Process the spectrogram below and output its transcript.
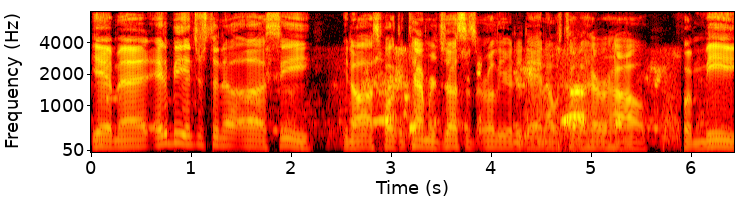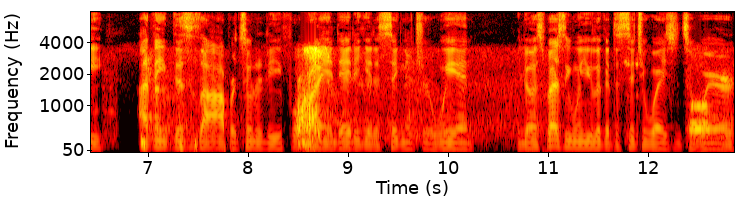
Yeah, man, it'll be interesting to uh, see. You know, I spoke to Cameron Justice earlier today, and I was telling her how, for me, I think this is an opportunity for Ryan Day to get a signature win. You know, especially when you look at the situation to where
